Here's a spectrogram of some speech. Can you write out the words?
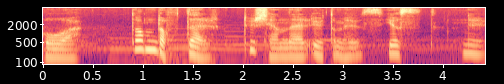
på de dofter du känner utomhus just nu.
